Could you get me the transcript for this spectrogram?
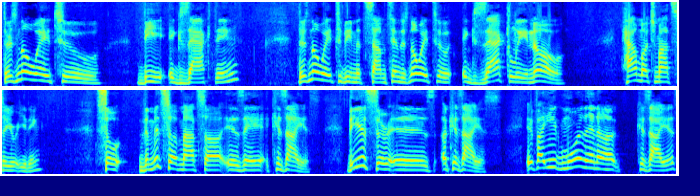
There's no way to be exacting there's no way to be mitzamtim. There's no way to exactly know how much matzah you're eating. So the mitzvah of matzah is a kezayis. The yisr is a kezayis. If I eat more than a kezayis,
